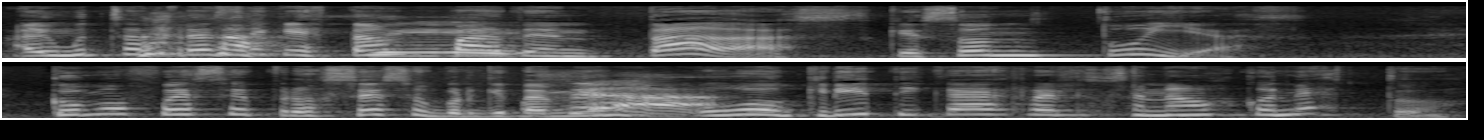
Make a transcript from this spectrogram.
Hay muchas frases que están patentadas, que son tuyas. ¿Cómo fue ese proceso? Porque también hubo críticas relacionadas con esto.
